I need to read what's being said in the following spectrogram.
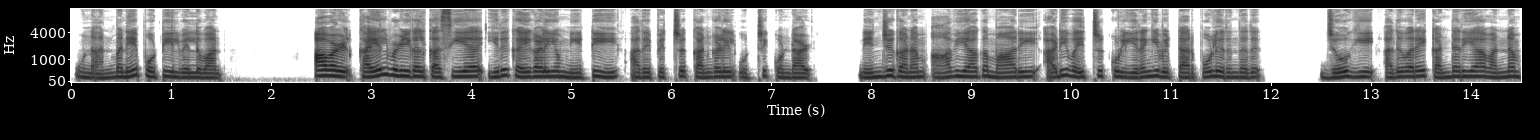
உன் அன்பனே போட்டியில் வெல்லுவான். அவள் கயல்விழிகள் கசிய இரு கைகளையும் நீட்டி அதை பெற்று கண்களில் உற்றிக் கொண்டாள். நெஞ்சு கணம் ஆவியாக மாறி அடி வயிற்றுக்குள் இறங்கிவிட்டார் போலிருந்தது ஜோகி அதுவரை கண்டறியா வண்ணம்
